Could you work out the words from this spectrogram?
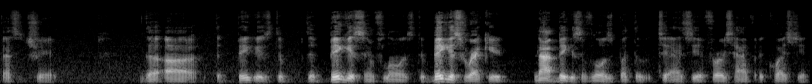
that's a trip. The uh the biggest the, the biggest influence, the biggest record, not biggest influence, but the, to answer your first half of the question,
